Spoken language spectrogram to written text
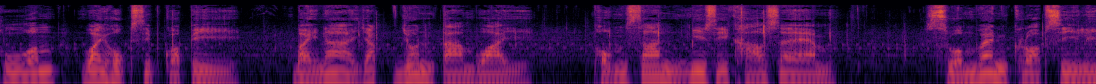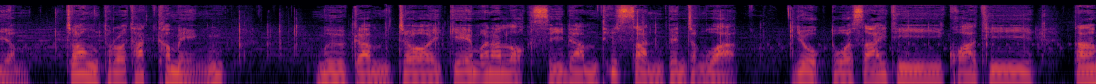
ท้วมวัย 60 กว่าปี ใบหน้ายับย่นตามวัย ผมสั้นมีสีขาวแซม สวมแว่นกรอบสี่เหลี่ยม จ้องโทรทัศน์เขม็งมือกำจอยเกมอนาล็อกสีดำที่สั่นเป็นจังหวะ โยกตัวซ้ายที ขวาที ตาม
